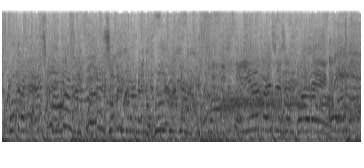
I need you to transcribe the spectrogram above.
The heck? Screw everything! Somebody better make a really good series and explain this The universe is imploding! Oh my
